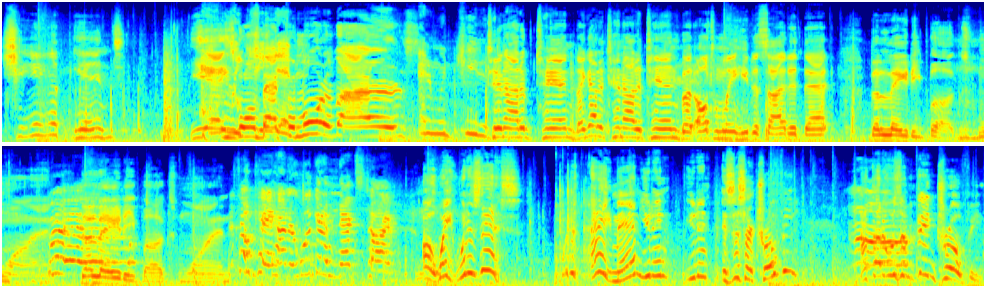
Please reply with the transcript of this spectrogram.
champions. Yeah, he's going back for more of ours. And we cheated. 10 out of 10. They got a 10 out of 10, but ultimately he decided that the ladybugs won. The ladybugs won. It's okay, Hunter. We'll get him next time. Oh, wait, what is this? What is, hey, man, you didn't, you didn't, is this our trophy? I thought it was a big trophy.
